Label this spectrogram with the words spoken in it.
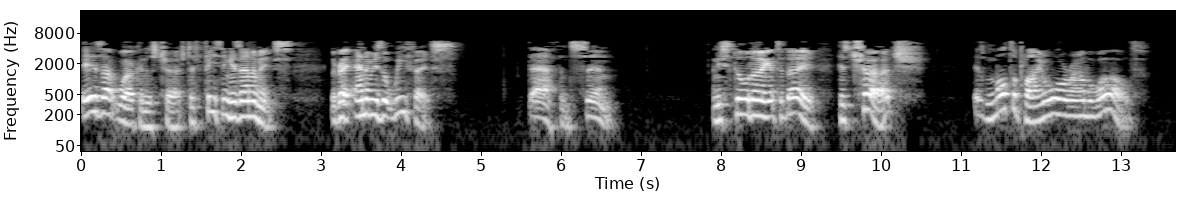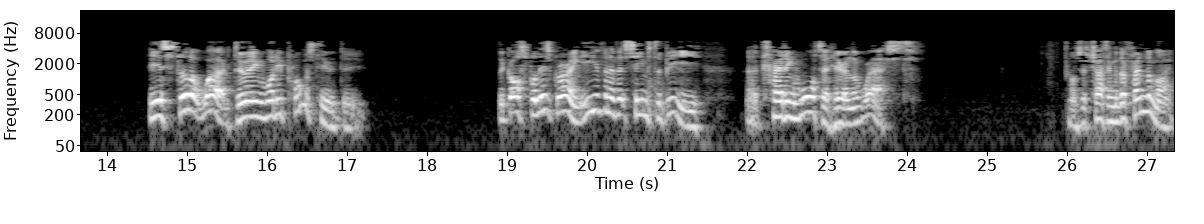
is at work in his church, defeating his enemies, the great enemies that we face death and sin. And he's still doing it today. His church is multiplying all around the world. He is still at work doing what he promised he would do. The gospel is growing, even if it seems to be uh, treading water here in the West. I was just chatting with a friend of mine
